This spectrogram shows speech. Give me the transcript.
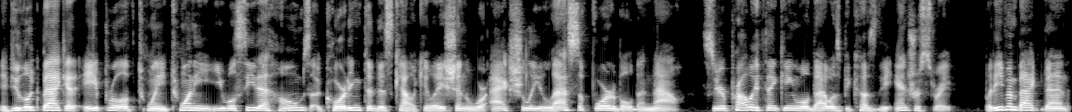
If you look back at April of 2020, you will see that homes, according to this calculation, were actually less affordable than now. So you're probably thinking, well, that was because of the interest rate. But even back then,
